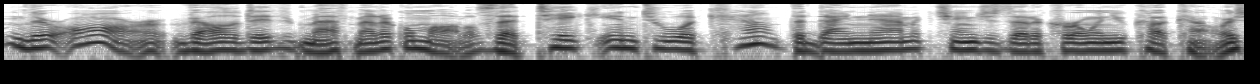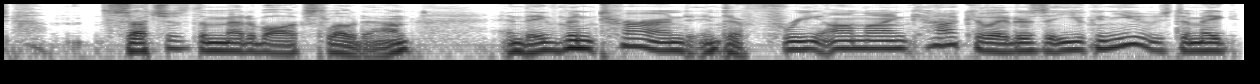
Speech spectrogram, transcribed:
There are validated mathematical models that take into account the dynamic changes that occur when you cut calories, such as the metabolic slowdown, and they've been turned into free online calculators that you can use to make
